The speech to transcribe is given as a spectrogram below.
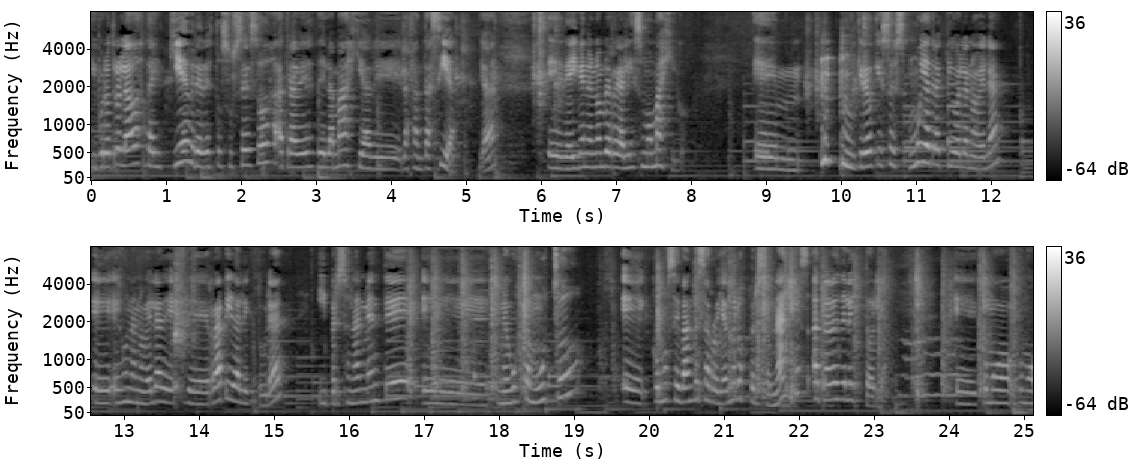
y por otro lado está el quiebre de estos sucesos a través de la magia, de la fantasía, ¿ya? de ahí viene el nombre realismo mágico. Em, creo que eso es muy atractivo en la novela. Eh, es una novela de, rápida lectura y personalmente eh, me gusta mucho eh, cómo se van desarrollando los personajes a través de la historia. cómo, cómo,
